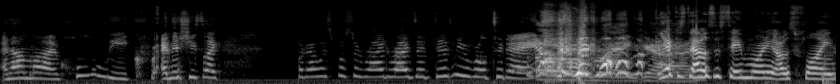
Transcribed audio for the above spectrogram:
and I'm like, "Holy crap!" And then she's like. But I was supposed to ride rides at Disney World today. Oh I'm like, my "Oh God. Yeah, because that was the same morning I was flying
